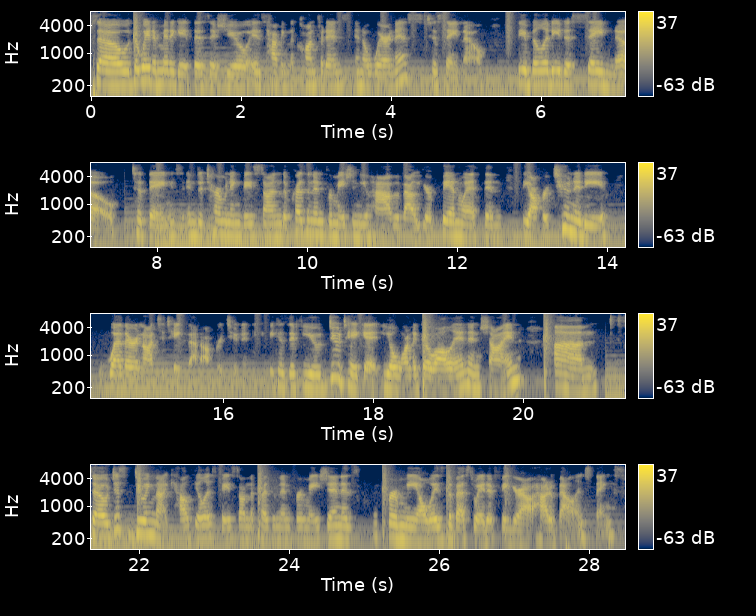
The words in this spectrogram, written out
So, the way to mitigate this issue is having the confidence and awareness to say no. The ability to say no to things in determining based on the present information you have about your bandwidth and the opportunity whether or not to take that opportunity. Because if you do take it, you'll want to go all in and shine. Um, so just doing that calculus based on the present information is, for me, always the best way to figure out how to balance things.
